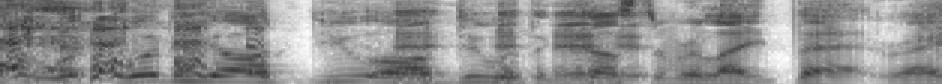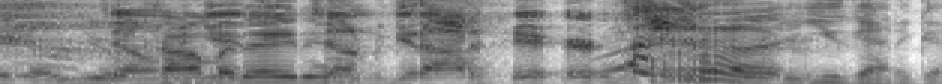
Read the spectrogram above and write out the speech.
Uh, what, what do y'all you all do with a customer like that? Right? Are you Tell him, to get, accommodating? tell him to get out of here. you gotta go.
